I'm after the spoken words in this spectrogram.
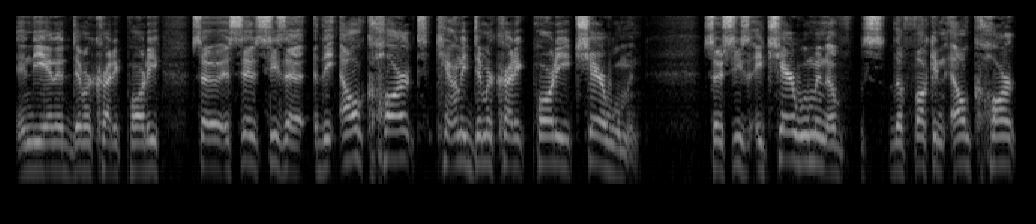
Indiana Democratic Party. So it says she's a the Elkhart County Democratic Party chairwoman. So she's a chairwoman of the fucking Elkhart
